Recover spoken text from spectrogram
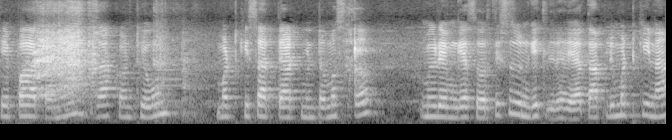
हे पाहताना झाकण ठेवून मटकी सात ते आठ मिनटं मस्त मिडियम गॅसवरती शिजून घेतलेली आहे. आता आपली मटकी ना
